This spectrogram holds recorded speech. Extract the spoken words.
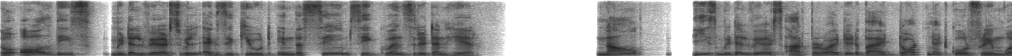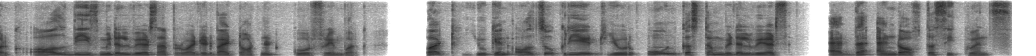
So all these middlewares will execute in the same sequence written here. Now these middlewares are provided by .NET Core Framework. All these middlewares are provided by .NET Core Framework. But you can also create your own custom middlewares at the end of the sequence.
